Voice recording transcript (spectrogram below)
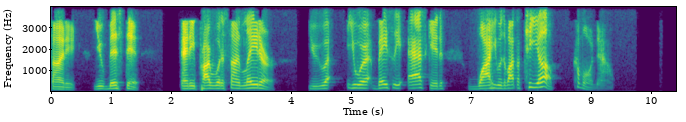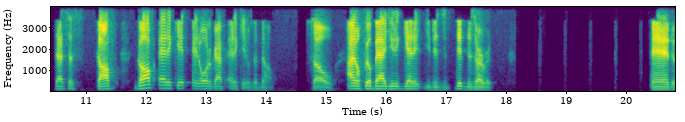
signing. You missed it. And he probably would have signed later. You you were basically asking why he was about to tee up. Come on now. That's just golf golf etiquette and autograph etiquette was a no. So I don't feel bad you didn't get it. You did, didn't deserve it. And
